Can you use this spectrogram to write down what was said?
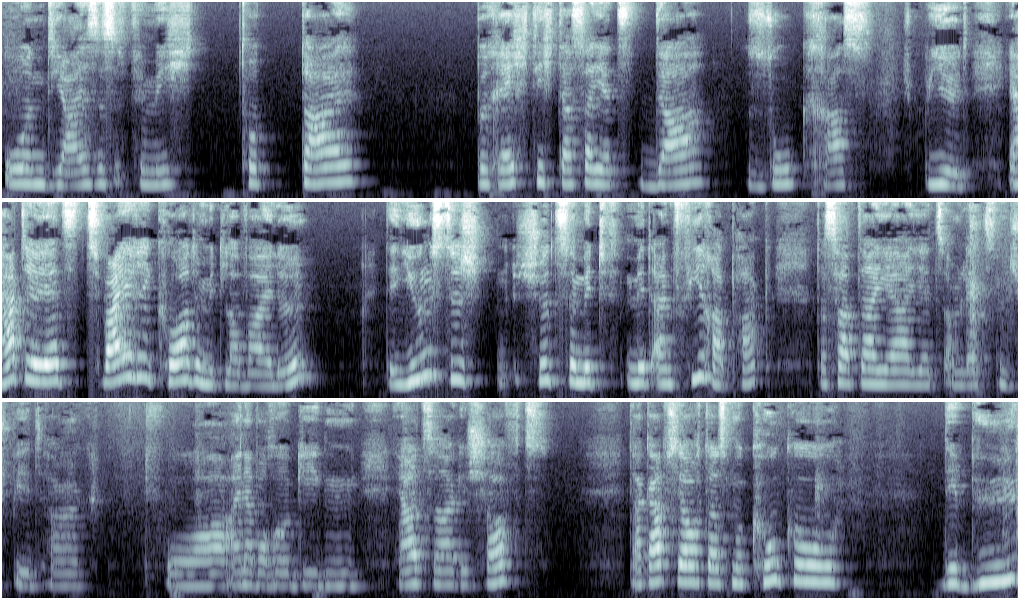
Und ja, es ist für mich total berechtigt, dass er jetzt da so krass spielt. Er hat ja jetzt zwei Rekorde mittlerweile. Der jüngste Schütze mit, mit einem Viererpack, das hat er ja jetzt am letzten Spieltag vor einer Woche gegen Hertha geschafft. Da gab es ja auch das Mokoko-Debüt.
